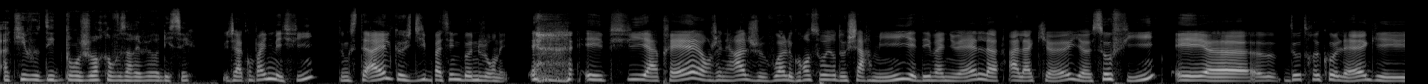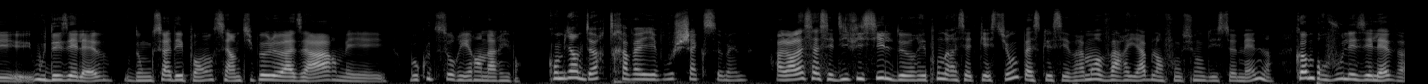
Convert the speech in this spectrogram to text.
à qui vous dites bonjour quand vous arrivez au lycée? J'accompagne mes filles donc c'était à elle que je dis passer une bonne journée. et puis après, en général, je vois le grand sourire de Charmille et d'Emmanuel à l'accueil, Sophie et euh, d'autres collègues et, ou des élèves. Donc ça dépend, c'est un petit peu le hasard, mais beaucoup de sourires en arrivant. Combien d'heures travaillez-vous chaque semaine? Alors là, ça c'est difficile de répondre à cette question parce que c'est vraiment variable en fonction des semaines. Comme pour vous les élèves,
